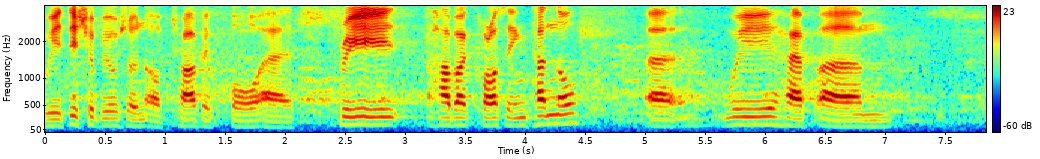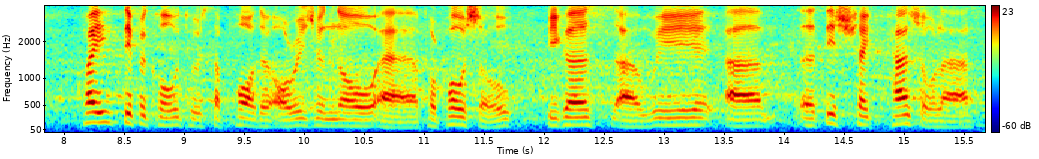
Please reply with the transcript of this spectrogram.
redistribution of traffic for uh, free harbour crossing tunnel, uh, we have um, quite difficult to support the original uh, proposal because we, district councillors,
